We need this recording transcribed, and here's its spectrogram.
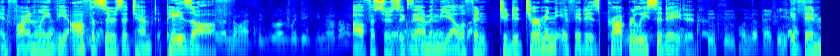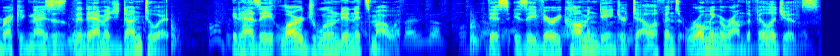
and finally the officer's attempt pays off. Officers examine the elephant to determine if it is properly sedated. It then recognizes the damage done to it. It has a large wound in its mouth. This is a very common danger to elephants roaming around the villages.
